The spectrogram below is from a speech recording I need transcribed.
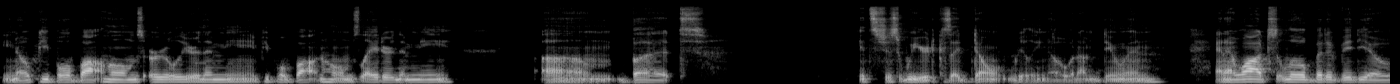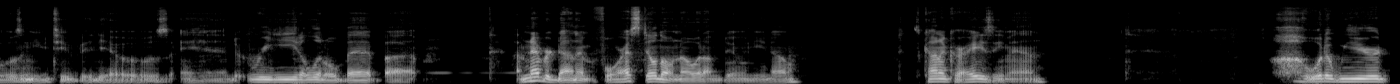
you know, people bought homes earlier than me, people bought homes later than me. Um, but it's just weird because I don't really know what I'm doing. And I watch a little bit of videos and YouTube videos and read a little bit, but I've never done it before. I still don't know what I'm doing, you know? It's kind of crazy, man. what a weird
